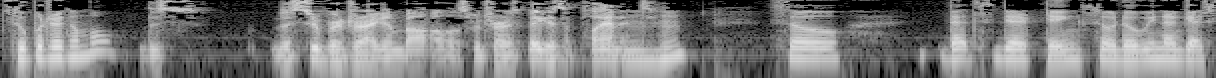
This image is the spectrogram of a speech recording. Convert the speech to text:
Super Dragon Ball? This, the Super Dragon Balls, which are as big as a planet. Mm-hmm. So that's their thing. So the winner gets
